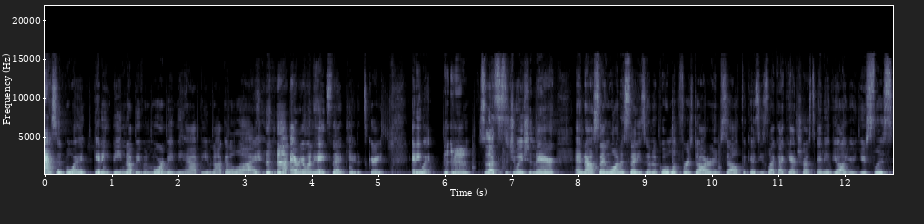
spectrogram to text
Acid Boy getting beaten up even more made me happy. I'm not gonna lie. Everyone hates that kid. It's great. Anyway, so that's the situation there. And now Sangwon has said he's gonna go look for his daughter himself because he's like, I can't trust any of y'all. You're useless.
